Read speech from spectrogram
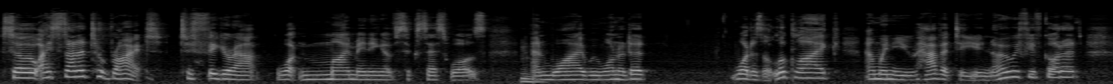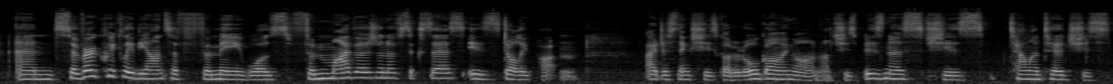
so I started to write to figure out what my meaning of success was mm. and why we wanted it. What does it look like? And when you have it do you know if you've got it? And so very quickly the answer for me was for my version of success is Dolly Parton I just think she's got it all going on. She's business, she's talented, she's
